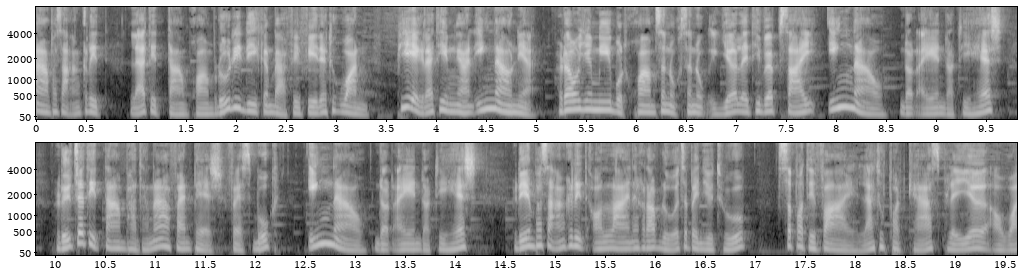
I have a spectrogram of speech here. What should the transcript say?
นาภาษาอังกฤษ และติดตามความรู้ดีๆ กันแบบฟรีๆได้ทุกวัน พี่เอกและทีมงาน i n k Now เนี่ยเรายังมีบทความสนุกๆอีกเยอะเลยที่เว็บไซต์ Engnow.in.th หรือจะติดตามผ่านทางหน้าแฟนเพจ Facebook Engnow.in.th เรียนภาษาอังกฤษออนไลน์นะครับ หรือว่าจะเป็น YouTube Spotify และทุก Podcast Player เอาไว้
